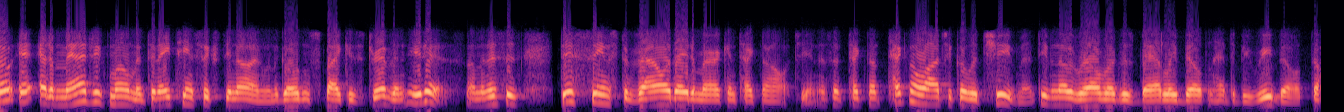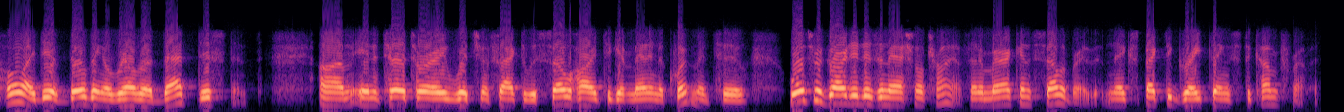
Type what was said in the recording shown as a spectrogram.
Well, at a magic moment in 1869, when the Golden Spike is driven, it is. I mean, this is this seems to validate American technology, and it's a techno- technological achievement. Even though the railroad was badly built and had to be rebuilt, the whole idea of building a railroad that distant um, in a territory which, in fact, it was so hard to get men and equipment to, was regarded as a national triumph, and Americans celebrated it, and they expected great things to come from it.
